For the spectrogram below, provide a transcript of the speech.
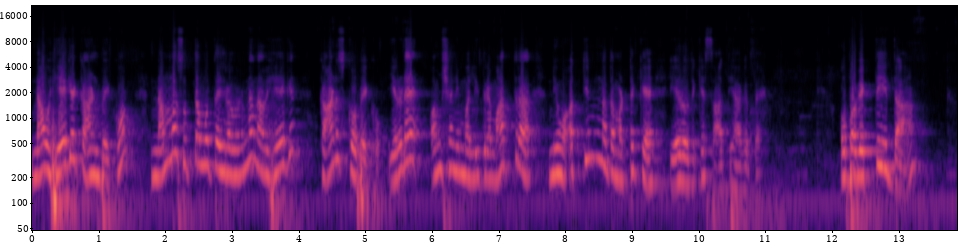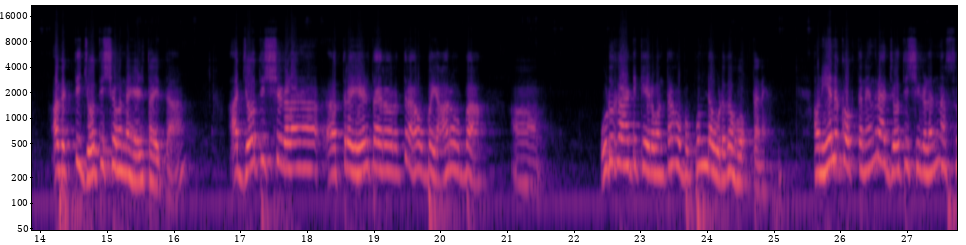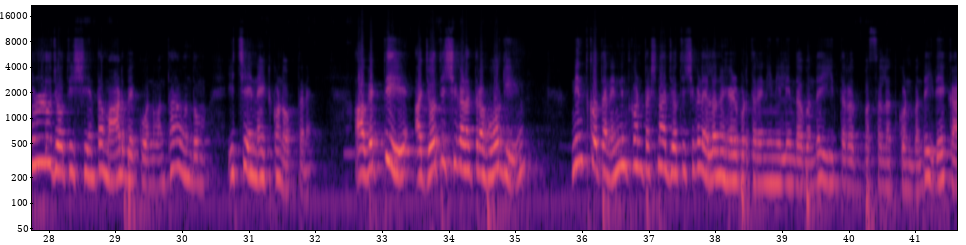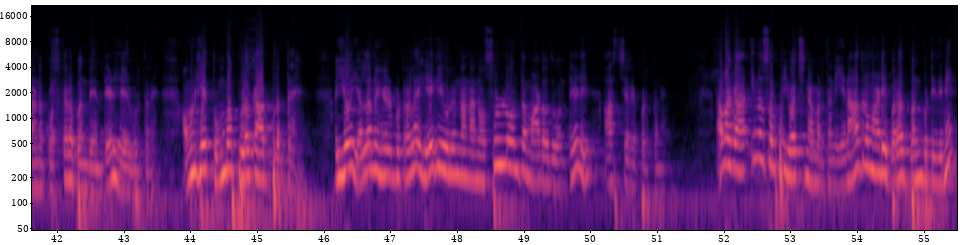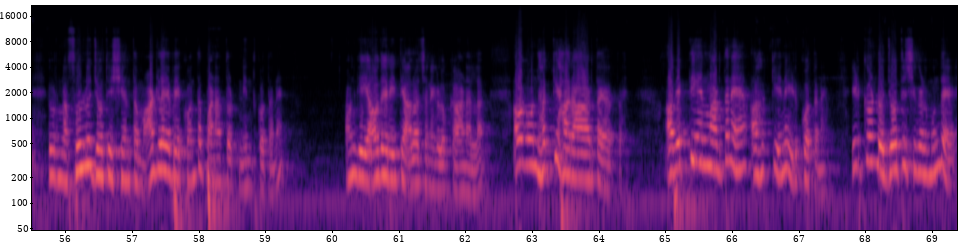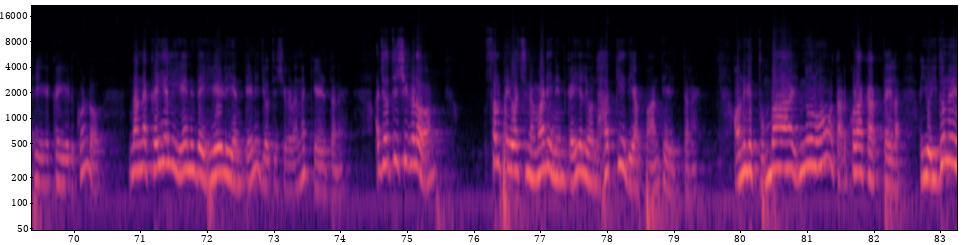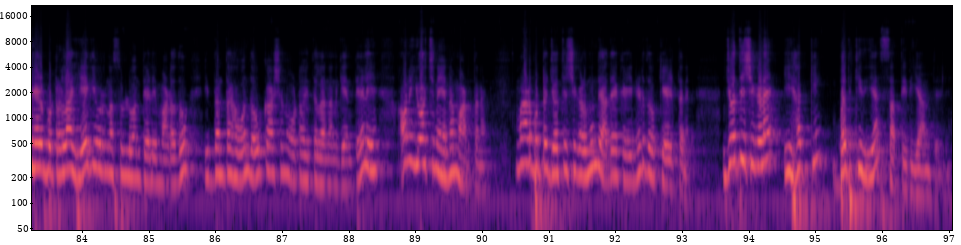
ನಾವು ಹೇಗೆ ಕಾಣಬೇಕು? ನಮ್ಮ ಸುತ್ತಮುತ್ತ ಇರೋರನ್ನ ನಾವು ಹೇಗೆ ಕಾಣಿಸ್ಕೋಬೇಕು? ಎರಡೇ ಅಂಶ ನಿಮ್ಮಲ್ಲಿದ್ದರೆ ಮಾತ್ರ ನೀವು ಅತ್ಯುನ್ನತ ಮಟ್ಟಕ್ಕೆ ಏರೋದಕ್ಕೆ ಸಾಧ್ಯ ಆಗುತ್ತೆ. ಒಬ್ಬ ವ್ಯಕ್ತಿ ಇದ್ದ, ಆ ವ್ಯಕ್ತಿ ಜ್ಯೋತಿಷ್ಯವನ್ನು ಹೇಳ್ತಾ ಇದ್ದ. ಆ ಜ್ಯೋತಿಷ್ಯಗಳ ಹತ್ರ ಹೇಳ್ತಾ ಇರೋರ ಹತ್ರ ಒಬ್ಬ ಯಾರೋ ಒಬ್ಬ ಹುಡುಗಾಟಿಕೆ ಇರುವಂತಹ ಒಬ್ಬ ಪುಂಡ ಹುಡುಗ ಹೋಗ್ತಾನೆ. ಅವನು ಏನಕ್ಕೆ ಹೋಗ್ತಾನೆ ಅಂದರೆ ಆ ಜ್ಯೋತಿಷಿಗಳನ್ನು ಸುಳ್ಳು ಜ್ಯೋತಿಷಿ ಅಂತ ಮಾಡಬೇಕು ಅನ್ನುವಂಥ ಒಂದು ಇಚ್ಛೆಯನ್ನು ಇಟ್ಕೊಂಡು ಹೋಗ್ತಾನೆ. ಆ ವ್ಯಕ್ತಿ ಆ ಜ್ಯೋತಿಷಿಗಳ ಹತ್ರ ಹೋಗಿ ನಿಂತ್ಕೋತಾನೆ. ನಿಂತ್ಕೊಂಡ ತಕ್ಷಣ ಆ ಜ್ಯೋತಿಷಿಗಳು ಎಲ್ಲನೂ ಹೇಳ್ಬಿಡ್ತಾರೆ, ನೀನು ಇಲ್ಲಿಂದ ಬಂದೆ, ಈ ಥರದ ಬಸ್ಸಲ್ಲಿ ಹತ್ಕೊಂಡು ಬಂದೆ, ಇದೇ ಕಾರಣಕ್ಕೋಸ್ಕರ ಬಂದೆ ಅಂತೇಳಿ ಹೇಳ್ಬಿಡ್ತಾರೆ. ಅವನಿಗೆ ತುಂಬ ಪುಳಕ ಆಗ್ಬಿಡುತ್ತೆ. ಅಯ್ಯೋ, ಎಲ್ಲನೂ ಹೇಳ್ಬಿಟ್ರಲ್ಲ, ಹೇಗೆ ಇವ್ರನ್ನ ನಾನು ಸುಳ್ಳು ಅಂತ ಮಾಡೋದು ಅಂತೇಳಿ ಆಶ್ಚರ್ಯ ಪಡ್ತಾನೆ ಅವಾಗ ಇನ್ನೂ ಸ್ವಲ್ಪ ಯೋಚನೆ ಮಾಡ್ತಾನೆ, ಏನಾದರೂ ಮಾಡಿ ಬರೋದು ಬಂದ್ಬಿಟ್ಟಿದ್ದೀನಿ ಇವ್ರನ್ನ ಸುಳ್ಳು ಜ್ಯೋತಿಷಿ ಅಂತ ಮಾಡಲೇಬೇಕು ಅಂತ ಪಣ ತೊಟ್ಟು ನಿಂತ್ಕೋತಾನೆ. ಅವನಿಗೆ ಯಾವುದೇ ರೀತಿ ಆಲೋಚನೆಗಳು ಕಾಣಲ್ಲ. ಅವಾಗ ಒಂದು ಹಕ್ಕಿ ಹಾರಾಡ್ತಾ ಇರುತ್ತೆ. ಆ ವ್ಯಕ್ತಿ ಏನು ಮಾಡ್ತಾನೆ, ಆ ಹಕ್ಕಿಯನ್ನು ಹಿಡ್ಕೋತಾನೆ. ಹಿಡ್ಕೊಂಡು ಜ್ಯೋತಿಷಿಗಳ ಮುಂದೆ ಹೀಗೆ ಕೈ ಹಿಡ್ಕೊಂಡು, ನನ್ನ ಕೈಯಲ್ಲಿ ಏನಿದೆ ಹೇಳಿ ಅಂತೇಳಿ ಜ್ಯೋತಿಷಿಗಳನ್ನು ಕೇಳ್ತಾನೆ. ಆ ಜ್ಯೋತಿಷಿಗಳು ಸ್ವಲ್ಪ ಯೋಚನೆ ಮಾಡಿ ನಿನ್ನ ಕೈಯಲ್ಲಿ ಒಂದು ಹಕ್ಕಿ ಇದೆಯಪ್ಪ ಅಂತ ಹೇಳ್ತಾರೆ. ಅವನಿಗೆ ತುಂಬ ಇನ್ನೂ ತಡ್ಕೊಳಕ್ಕಾಗ್ತಾ ಇಲ್ಲ. ಅಯ್ಯೋ, ಇದನ್ನು ಹೇಳ್ಬಿಟ್ರಲ್ಲ, ಹೇಗೆ ಇವ್ರನ್ನ ಸುಳ್ಳು ಅಂತೇಳಿ ಮಾಡೋದು? ಇದ್ದಂತಹ ಒಂದು ಅವಕಾಶನೂ ಹೊಟ್ಟೋಯ್ತಲ್ಲ ನನಗೆ ಅಂತೇಳಿ ಅವನು ಯೋಚನೆಯನ್ನು ಮಾಡ್ತಾನೆ. ಮಾಡಿಬಿಟ್ಟು ಜ್ಯೋತಿಷಿಗಳ ಮುಂದೆ ಅದೇ ಕೈ ಹಿಡಿದು ಕೇಳ್ತಾನೆ. ಜ್ಯೋತಿಷಿಗಳೇ, ಈ ಹಕ್ಕಿ ಬದುಕಿದೆಯಾ, ಸತ್ತಿದೆಯಾ ಅಂತೇಳಿ.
